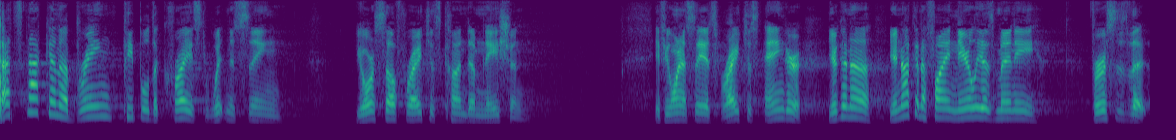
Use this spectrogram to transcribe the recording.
That's not going to bring people to Christ witnessing your self righteous condemnation. If you want to say it's righteous anger, you're, gonna, you're not going to find nearly as many verses that,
